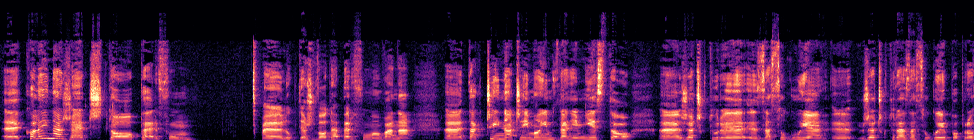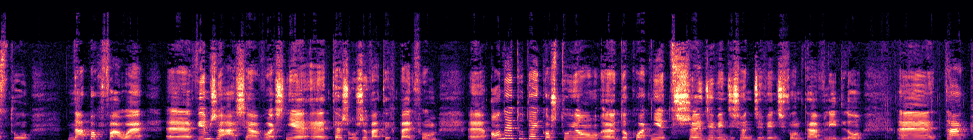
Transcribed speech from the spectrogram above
E, Kolejna rzecz to perfum e, lub też woda perfumowana. E, tak czy inaczej, moim zdaniem jest to rzecz, który zasługuje, rzecz, która zasługuje po prostu na pochwałę. Wiem, że Asia właśnie też używa tych perfum. One tutaj kosztują dokładnie 3,99 funta w Lidlu. Tak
